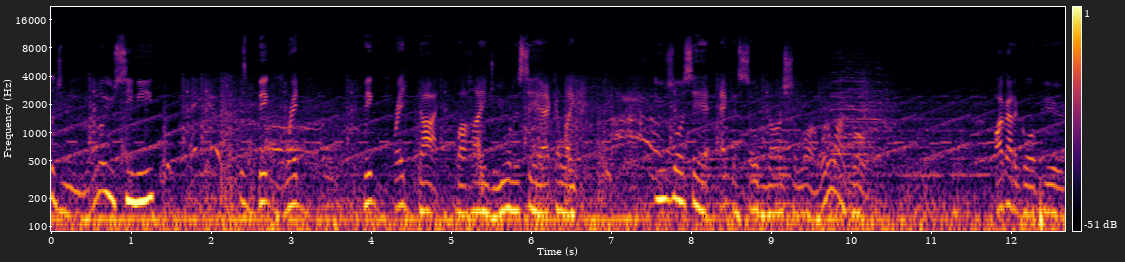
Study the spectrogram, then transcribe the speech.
Acknowledge me. I know you see me. This big red, big red dot behind you. You want to here acting like you just want to here acting so nonchalant. Where do I go? I gotta go up here.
